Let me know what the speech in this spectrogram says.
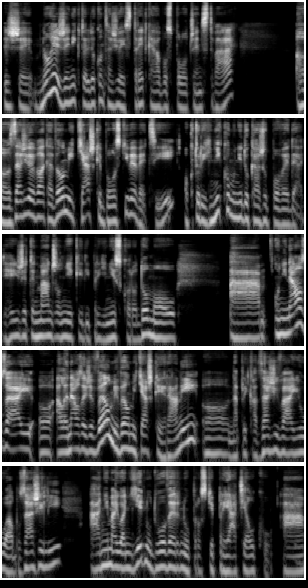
že mnohé ženy, ktoré dokonca žijú aj v stredkách alebo spoločenstvách, zažívajú veľké, veľmi ťažké, bolestivé veci, o ktorých nikomu nedokážu povedať. Hej, že ten manžel niekedy príde neskoro domov, a oni naozaj, ale naozaj, že veľmi, veľmi ťažké rany napríklad zažívajú alebo zažili a nemajú ani jednu dôvernú proste priateľku. A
